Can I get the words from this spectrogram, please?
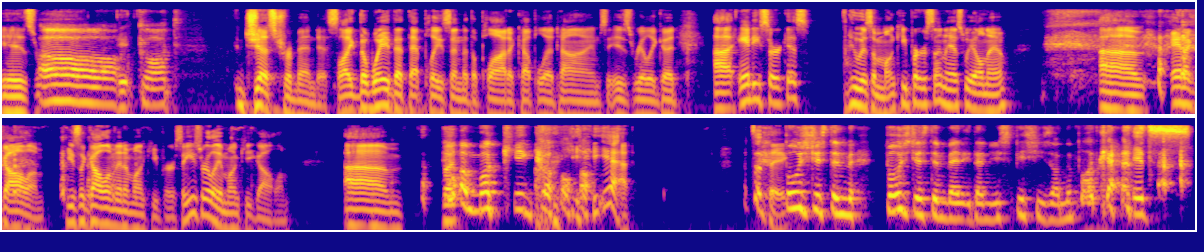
is Oh It- God. just tremendous. Like the way that that plays into the plot a couple of times is really good. Uh, Andy Serkis, who is a monkey person, as we all know, um, and a golem. He's a golem and a monkey person. He's really a monkey golem. Um, but a monkey golem. yeah, that's a thing. Bo's just in, Bo's just invented a new species on the podcast. It's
